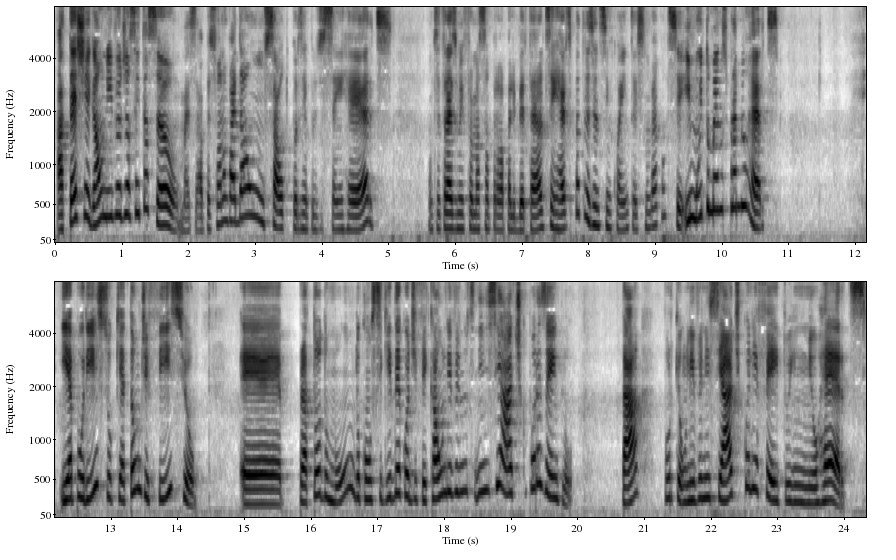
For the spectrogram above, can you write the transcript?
Até chegar a um nível de aceitação, mas a pessoa não vai dar um salto, por exemplo, de 100 Hz, quando você traz uma informação para ela para libertar ela de 100 Hz para 350, isso não vai acontecer, e muito menos para 1000 Hz. E é por isso que é tão difícil é, para todo mundo conseguir decodificar um livro iniciático, por exemplo, tá? Porque um livro iniciático ele é feito em 1000 Hz,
